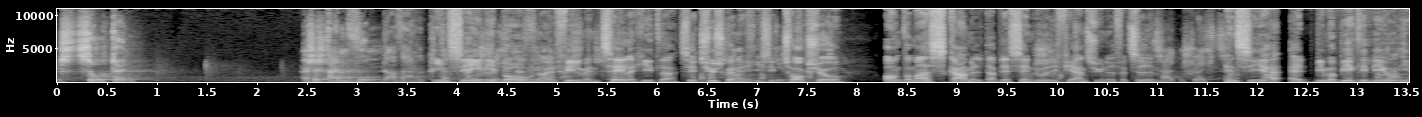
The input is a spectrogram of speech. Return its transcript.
ist so dünn. Es ist ein Wunderwerk I en scene i bogen og i filmen taler Hitler til tyskerne i sit talkshow om, hvor meget skrammel, der bliver sendt ud i fjernsynet for tiden. Han siger, at vi må virkelig leve i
